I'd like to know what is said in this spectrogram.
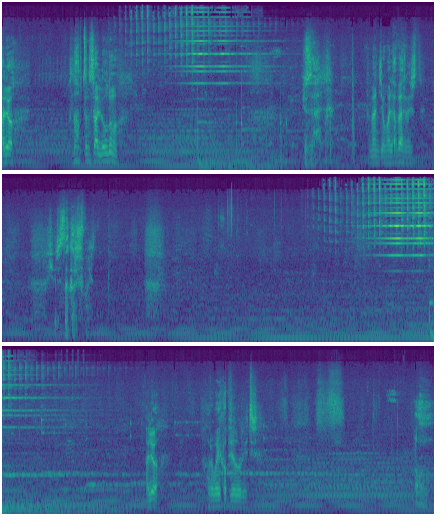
Alo. Ne yaptınız halloldu mu? Güzel. Hemen Cemal'e haber verin. Gerisine karışmayın. Alo. Arabayı kapıya doğru getir. Oh.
